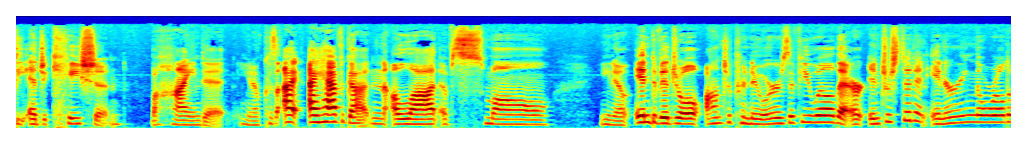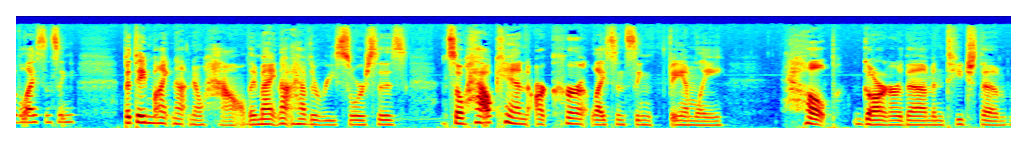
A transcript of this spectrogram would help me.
the education behind it? You know because I, I have gotten a lot of small you know individual entrepreneurs if you will that are interested in entering the world of licensing but they might not know how they might not have the resources so how can our current licensing family help garner them and teach them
